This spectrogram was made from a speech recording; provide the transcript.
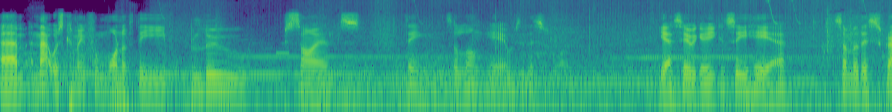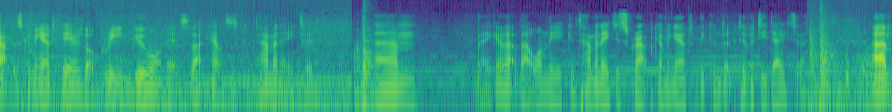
um, and that was coming from one of the blue science things along here. Was it this one? Yes here we go. You can see here some of this scrap that's coming out of here has got green goo on it so that counts as contaminated. Um, there you go, that, that one, the contaminated scrap coming out of the conductivity data. Um,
